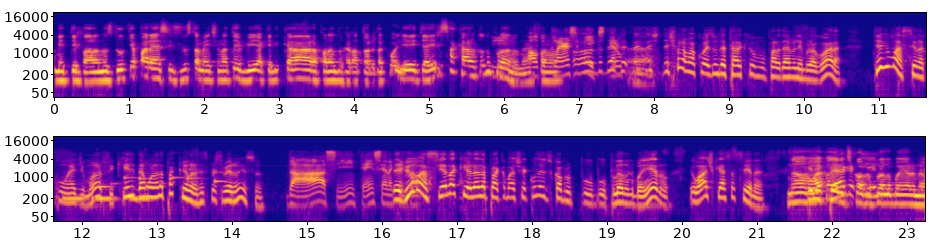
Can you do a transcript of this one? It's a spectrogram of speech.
meter bala nos Duque, aparece justamente na TV aquele cara falando do relatório da colheita. E aí eles sacaram todo o plano, né? Tal do Falam, Clarence Ô, Hicks, de- de- de- deixa, deixa eu falar uma coisa, um detalhe que o Paradela me lembrou agora. Teve uma cena com o Ed Murphy que ele dá uma olhada pra câmera, vocês perceberam isso? Dá, sim, tem cena que Teve ele dá uma cena que ele olha pra câmera, acho que é quando ele descobre o, o- o plano no banheiro, eu acho que é essa cena. Não, não Ele é quando ele descobre o plano no banheiro, não.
